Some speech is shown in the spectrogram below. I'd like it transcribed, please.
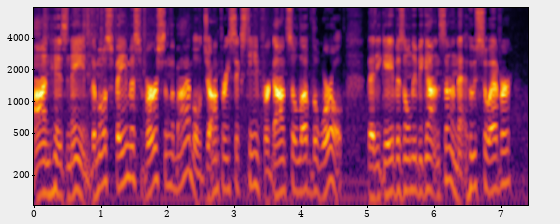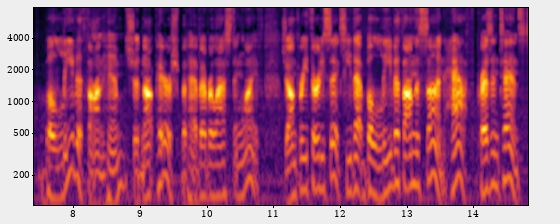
on his name. The most famous verse in the Bible, John 3 16, for God so loved the world that he gave his only begotten Son, that whosoever believeth on him should not perish but have everlasting life. John 3 36, he that believeth on the Son hath, present tense,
